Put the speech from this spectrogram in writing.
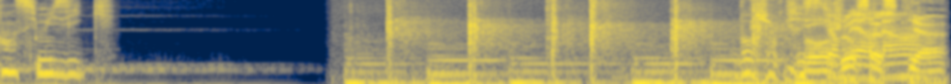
France Musique. Bonjour Christian Bonjour Merlin. Saskia.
